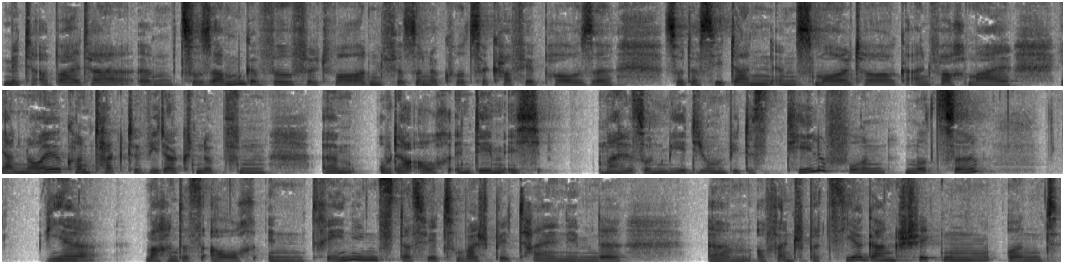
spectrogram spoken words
Mitarbeiter ähm, zusammengewürfelt worden für so eine kurze Kaffeepause, so dass sie dann im Smalltalk einfach mal ja neue Kontakte wieder knüpfen ähm, oder auch indem ich mal so ein Medium wie das Telefon nutze, wir machen das auch in Trainings, dass wir zum Beispiel Teilnehmende ähm, auf einen Spaziergang schicken und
